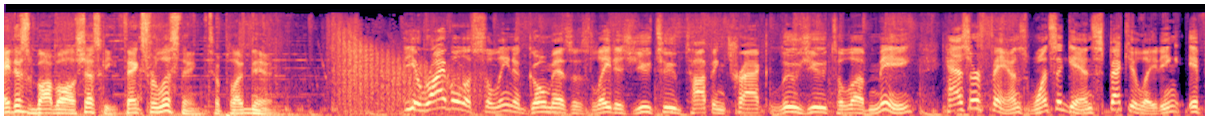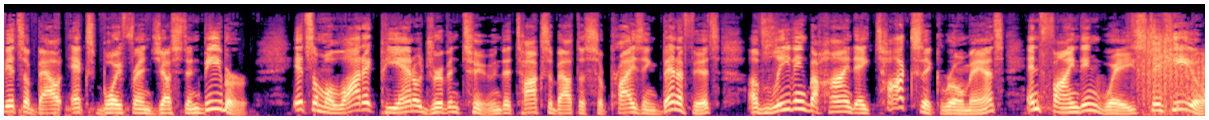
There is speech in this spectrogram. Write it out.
Hey, this is Bob Waliszewski. Thanks for listening to Plugged In. The arrival of Selena Gomez's latest YouTube topping track, Lose You to Love Me, has her fans once again speculating if it's about ex boyfriend Justin Bieber. It's a melodic piano driven tune that talks about the surprising benefits of leaving behind a toxic romance and finding ways to heal.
